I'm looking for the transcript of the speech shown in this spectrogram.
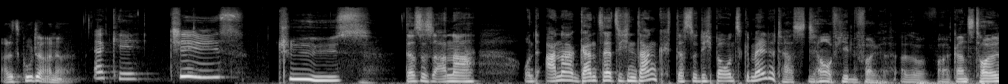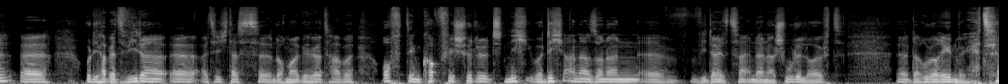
alles Gute, Anna. Okay, tschüss. Tschüss. Das ist Anna und Anna, ganz herzlichen Dank, dass du dich bei uns gemeldet hast. Ja, auf jeden Fall. Also war ganz toll. Äh, und ich habe jetzt wieder, äh, als ich das äh, nochmal gehört habe, oft den Kopf geschüttelt, nicht über dich, Anna, sondern wie das da in deiner Schule läuft. Darüber reden wir jetzt.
